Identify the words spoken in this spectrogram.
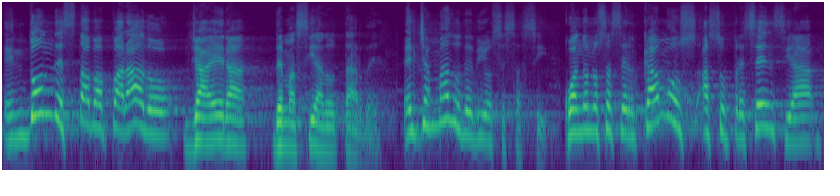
en dónde estaba parado, ya era demasiado tarde. El llamado de Dios es así. Cuando nos acercamos a su presencia,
